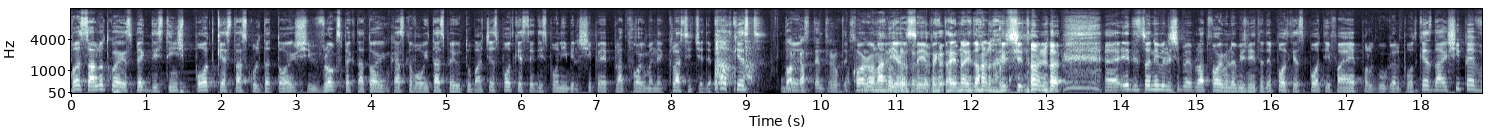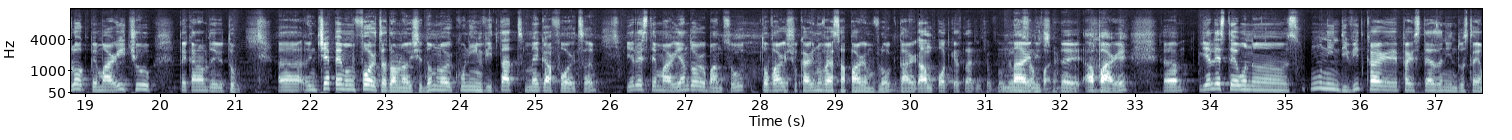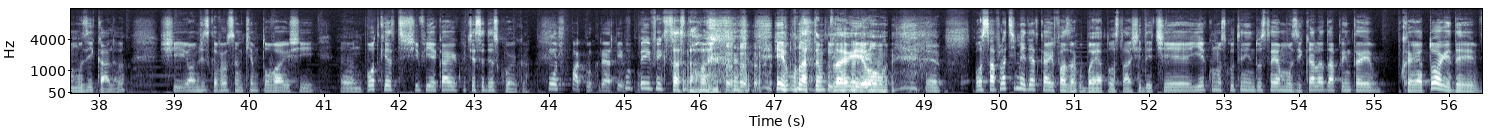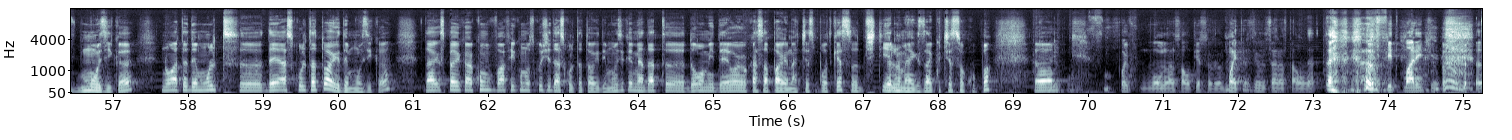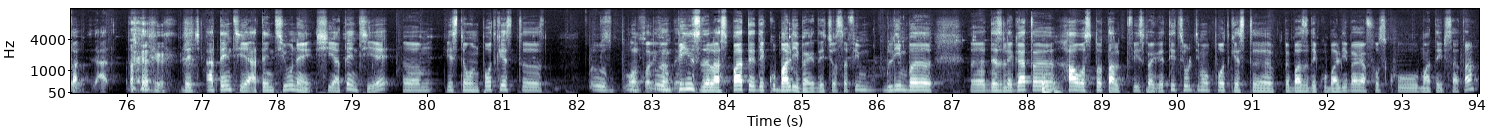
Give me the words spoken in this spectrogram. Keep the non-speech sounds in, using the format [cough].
Vă salut cu respect, distinși podcast ascultători și vlog spectatori în caz că vă uitați pe YouTube. Acest podcast este disponibil și pe platformele clasice de podcast, Doar ca să te întrerup. Coronavirusul e pentru noi, doamnelor și domnilor. E disponibil și pe platformele obișnuite de podcast, Spotify, Apple, Google Podcast, dar și pe vlog, pe Mariciu, pe canalul de YouTube. Începem în forță, doamnelor și domnilor, cu un invitat mega forță. El este Marian Dorobanțu, tovarășul care nu vrea să apară în vlog, dar... Dar în podcast n-are nicio problemă N-are nici, apare. De, apare. El este un, un individ care prestează în industria muzicală și eu am zis că vreau să-mi chem tovarășii în podcast și fiecare cu ce se descurcă. Un șpaclu creativ. Cu... Pe fix asta. [laughs] e bun la tâmplărie, om. O să aflați imediat care e faza cu băiatul ăsta și de ce e cunoscut în industria muzicală, dar printre creatorii de muzică, nu atât de mult uh, de ascultători de muzică, dar sper că acum va fi cunoscut și de ascultători de muzică. Mi-a dat 2000 uh, de euro ca să apară în acest podcast, să știe lumea exact cu ce se ocupă. Uh, Păi vom lansa o piesă mai târziu în seara asta, o [laughs] fit Mariciu. Deci, atenție, atențiune și atenție, um, este un podcast împins de... de la spate de Cuba Libre. Deci o să fim limbă uh, dezlegată, haos total. Fiți pregătiți, ultimul podcast uh, pe bază de Cuba Libre a fost cu Matei Psata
